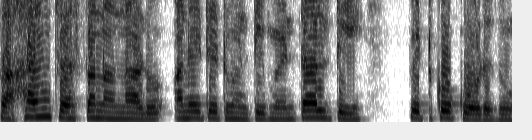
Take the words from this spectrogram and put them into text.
సహాయం చేస్తానన్నాడు అనేటటువంటి మెంటాలిటీ పెట్టుకోకూడదు.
